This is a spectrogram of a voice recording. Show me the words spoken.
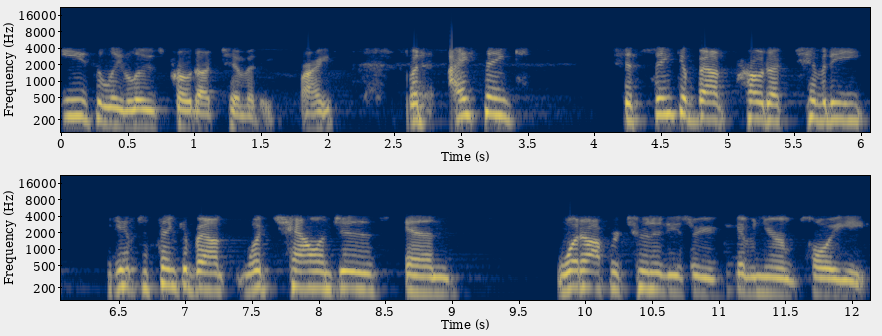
easily lose productivity, right? But I think to think about productivity, you have to think about what challenges and what opportunities are you giving your employees.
